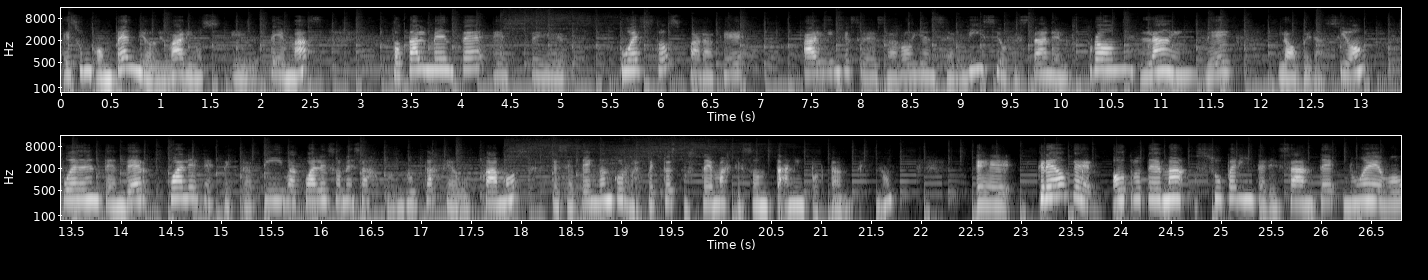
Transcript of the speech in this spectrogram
es un compendio de varios eh, temas totalmente este, puestos para que alguien que se desarrolle en servicio, que está en el front line de la operación, pueda entender cuál es la expectativa, cuáles son esas conductas que buscamos que se tengan con respecto a estos temas que son tan importantes. ¿no? Eh, creo que otro tema súper interesante, nuevo,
